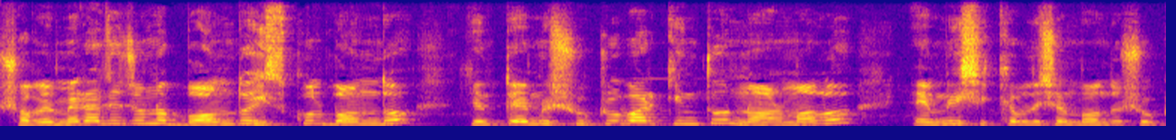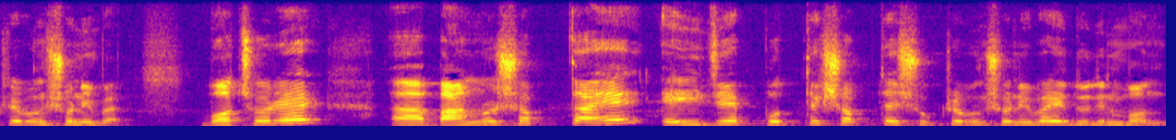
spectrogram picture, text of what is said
সবে মেরাজের জন্য বন্ধ, স্কুল বন্ধ, কিন্তু এমনি শুক্রবার কিন্তু নর্মালও এমনি শিক্ষা প্রতিষ্ঠান বন্ধ, শুক্র এবং শনিবার। বছরের বান্ন সপ্তাহে এই যে প্রত্যেক সপ্তাহে শুক্র এবং শনিবার এই দুদিন বন্ধ।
